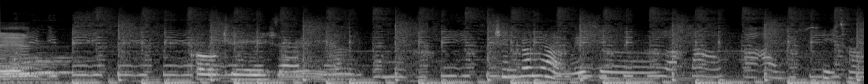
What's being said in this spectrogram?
เต้นโอเคฉันไม่มีอะไรฉันก็หาไม่เจอสีทอง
